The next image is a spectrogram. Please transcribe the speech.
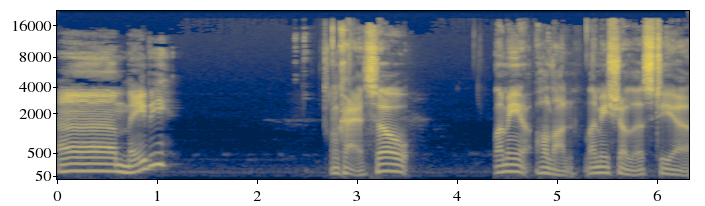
Uh, maybe. Okay, so let me hold on. Let me show this to you.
